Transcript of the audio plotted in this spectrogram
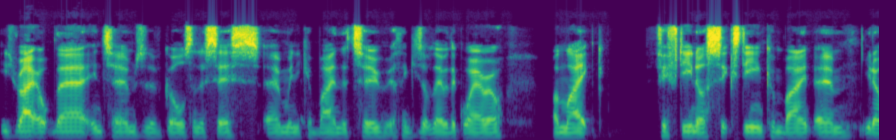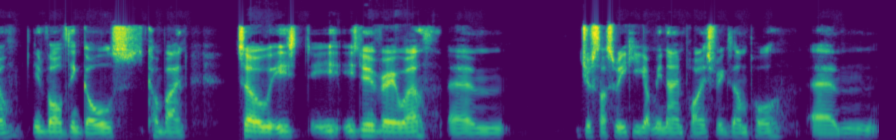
he's right up there in terms of goals and assists. Um, when you combine the two, I think he's up there with Aguero on like 15 or 16 combined. Um, you know, involved in goals combined. So he's he's doing very well. Um, just last week he got me nine points, for example. Um,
